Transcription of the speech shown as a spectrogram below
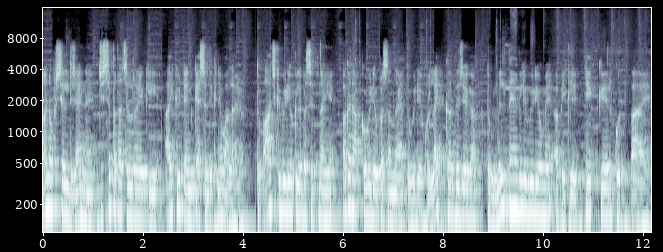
अनऑफिशियल डिज़ाइन है, जिससे पता चल रहा है कि आई क्यू टेन कैसे दिखने वाला है। तो आज की वीडियो के लिए बस इतना ही। अगर आपको वीडियो पसंद आया तो वीडियो को लाइक कर दीजिएगा। तो मिलते हैं अगली वीडियो में। अभी के लिए टेक केयर गुड बाय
